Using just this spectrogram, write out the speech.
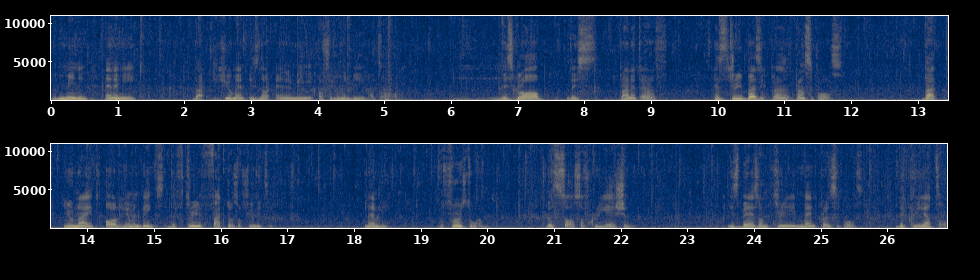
the meaning, enemy, that human is not enemy of a human being at all. This globe, this planet Earth, has three basic principles that unite all human beings, the three factors of unity. Namely, the first one, the source of creation, is based on three main principles the Creator,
